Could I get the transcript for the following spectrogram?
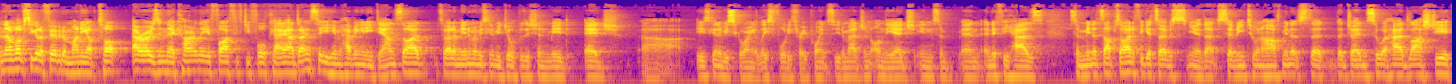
And then I've obviously got a fair bit of money up top. Arrow's in there currently at 554k. I don't see him having any downside. So at a minimum, he's going to be dual position mid edge. Uh, he's going to be scoring at least 43 points, you'd imagine, on the edge. In some and, and if he has some minutes upside, if he gets over you know that 72 and a half minutes that, that Jaydn Su'A had last year,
